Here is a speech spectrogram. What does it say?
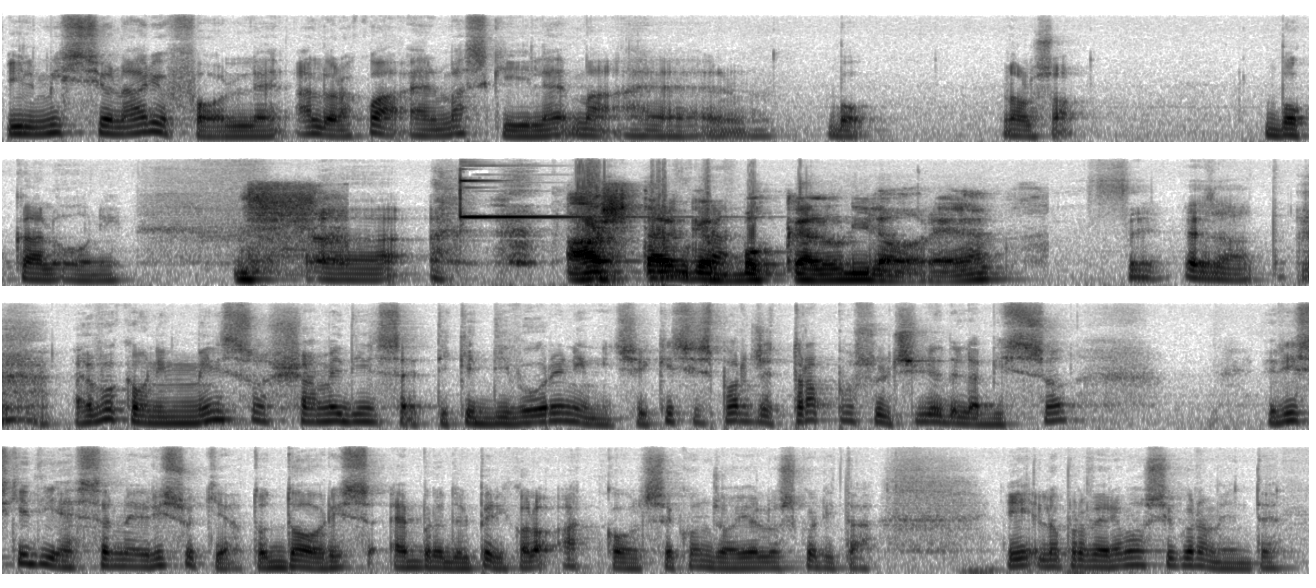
il missionario folle. Allora, qua è il maschile, ma eh, boh, non lo so. Boccaloni. Uh, Hashtag Evoca- boccaloni lore, eh. Sì, esatto. Evoca un immenso sciame di insetti che divora i nemici, che si sporge troppo sul ciglio dell'abisso rischia di esserne risucchiato. Doris, ebbro del pericolo, accolse con gioia l'oscurità e lo proveremo sicuramente.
